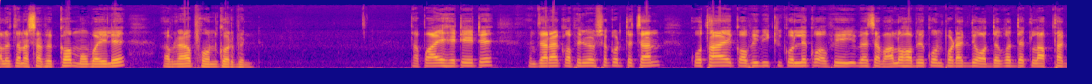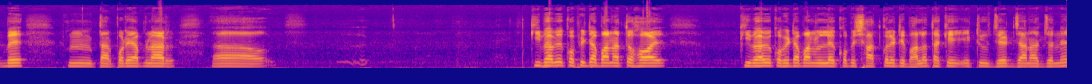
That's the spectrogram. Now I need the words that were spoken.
আলোচনা সাপেক্ষ মোবাইলে আপনারা ফোন করবেন। তা পায়ে হেঁটে হেঁটে যারা কফির ব্যবসা করতে চান, কোথায় কফি বিক্রি করলে কফি বেচা ভালো হবে, কোন প্রোডাক্ট দিয়ে অর্ধেক অর্ধেক লাভ থাকবে তারপরে আপনার কীভাবে কফিটা বানাতে হয়, কীভাবে কফিটা বানালে কফির স্বাদ কোয়ালিটি ভালো থাকে, এ টু জেড জানার জন্যে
